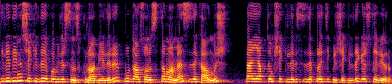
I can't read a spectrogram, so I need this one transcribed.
Dilediğiniz şekilde yapabilirsiniz kurabiyeleri. Buradan sonrası tamamen size kalmış. Ben yaptığım şekilleri size pratik bir şekilde gösteriyorum.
